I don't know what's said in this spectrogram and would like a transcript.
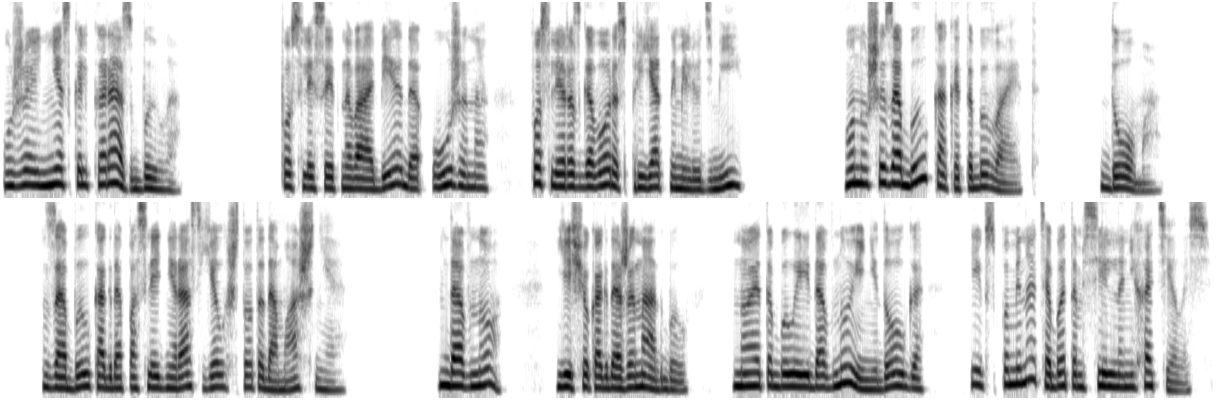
Уже несколько раз было. После сытного обеда, ужина, после разговора с приятными людьми. Он уж и забыл, как это бывает. Дома. Забыл, когда последний раз ел что-то домашнее. Давно, еще когда женат был, но это было и давно, и недолго, и вспоминать об этом сильно не хотелось.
